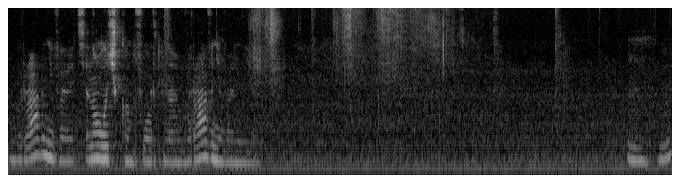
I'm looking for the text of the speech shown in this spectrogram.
Выравниваете. Оно очень комфортное выравнивание. Угу.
